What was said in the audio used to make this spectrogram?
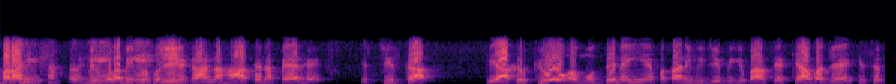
बड़ा ही बिल्कुल अभी प्रफुल्ल जी ने कहा ना हाथ है ना पैर है इस चीज़ का कि आखिर क्यों मुद्दे नहीं है पता नहीं बीजेपी के पास या क्या वजह है कि सिर्फ़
